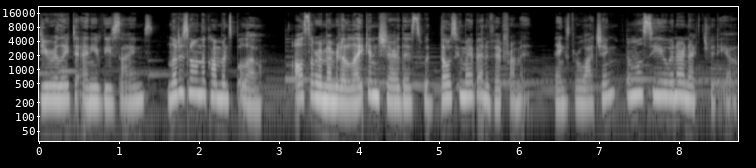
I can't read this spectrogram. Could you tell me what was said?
Do you relate to any of these signs? Let us know in the comments below. Also, remember to like and share this with those who might benefit from it. Thanks for watching, and we'll see you in our next video.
